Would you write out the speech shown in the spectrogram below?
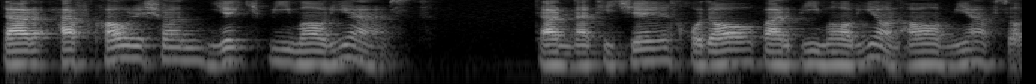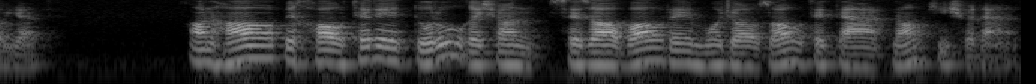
در افکارشان یک بیماری است. در نتیجه خدا بر بیماری آنها می افزاید آنها به خاطر دروغشان سزاوار مجازات دردناکی شدند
